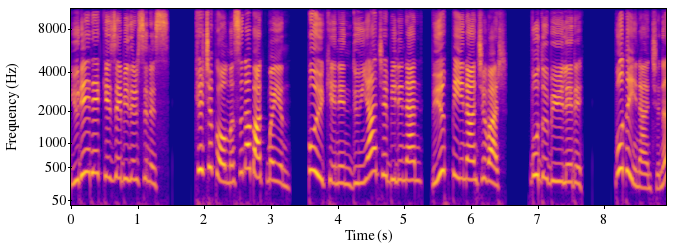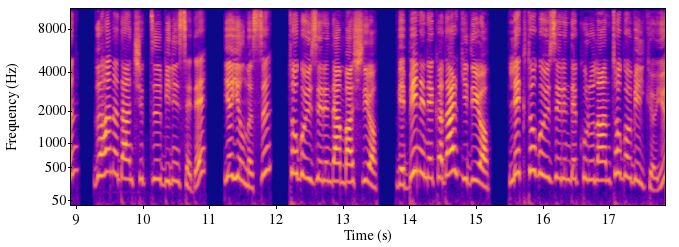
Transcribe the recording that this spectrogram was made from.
yürüyerek gezebilirsiniz. Küçük olmasına bakmayın. Bu ülkenin dünyaca bilinen büyük bir inancı var. Budu büyüleri. Budu inancının Gahana'dan çıktığı bilinse de yayılması Togo üzerinden başlıyor ve Benin'e kadar gidiyor. Lek Togo üzerinde kurulan Togoville köyü,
